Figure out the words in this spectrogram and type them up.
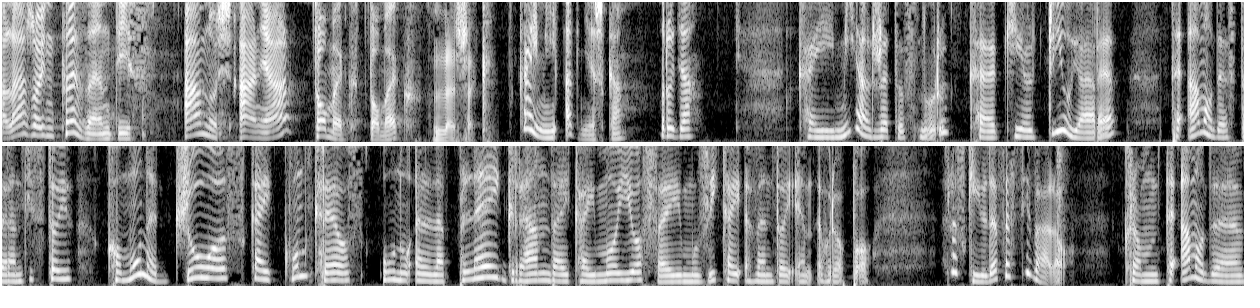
embalaĵojn prezentis Anuś Ania, Tomek Tomek, Leszek. Kaj mi Agnieszka, Rudzia. Kaj mi alĵetos nur, ke kiel ĉiujare te amo de esperantistoj komune ĝuos kaj kunkreos unu el la plej grandaj kaj mojosaj muzikaj eventoj en Europo. Roskilde Festivalo. Krom te amo de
